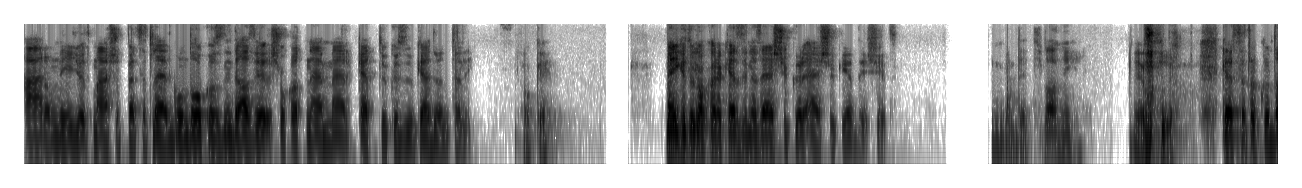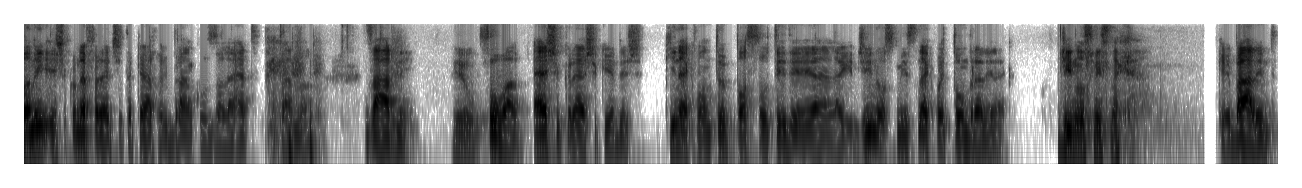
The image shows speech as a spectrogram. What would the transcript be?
3-4-5 másodpercet lehet gondolkozni, de azért sokat nem, mert kettő közül kell dönteni. Oké, okay. Melyikötök Jó. akarja kezdeni az első kör első kérdését? Mindegy. Dani. Jó. Kezdhet akkor Dani, és akkor ne felejtsétek el, hogy Brankózzal lehet utána zárni. Jó. Szóval, első kör első kérdés. Kinek van több passzol TD-je jelenleg? Gino Smithnek vagy Tom Bradynek? Gino Smithnek. Oké, okay, Bálint.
